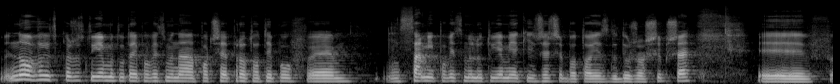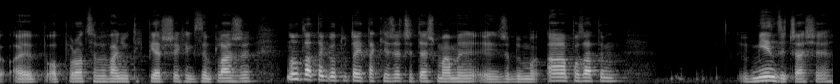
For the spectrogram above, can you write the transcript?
No wykorzystujemy tutaj powiedzmy na potrzeby prototypów. y, Sami powiedzmy lutujemy jakieś rzeczy, bo to jest dużo szybsze w e, opracowywaniu tych pierwszych egzemplarzy. No dlatego tutaj takie rzeczy też mamy, y, żeby... A poza tym w międzyczasie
